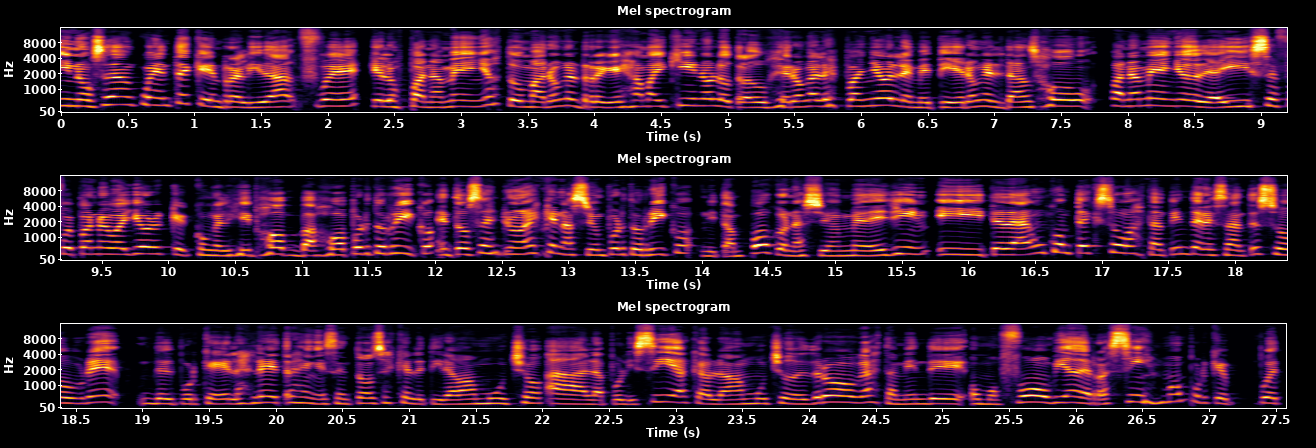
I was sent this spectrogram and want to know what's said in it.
y no se dan cuenta que en realidad fue que los panameños tomaron el reggae jamaiquino, lo tradujeron al español, le metieron el dancehall panameño, de ahí se fue para Nueva York, que con el hip hop bajó a Puerto Rico. Entonces no es que nació en Puerto Rico, ni tampoco nació en Medellín, y te da un contexto bastante interesante sobre del porqué de las letras en ese entonces que le tiraban mucho a la policía, que hablaban mucho de drogas, también de homofobia, de racismo, porque pues,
